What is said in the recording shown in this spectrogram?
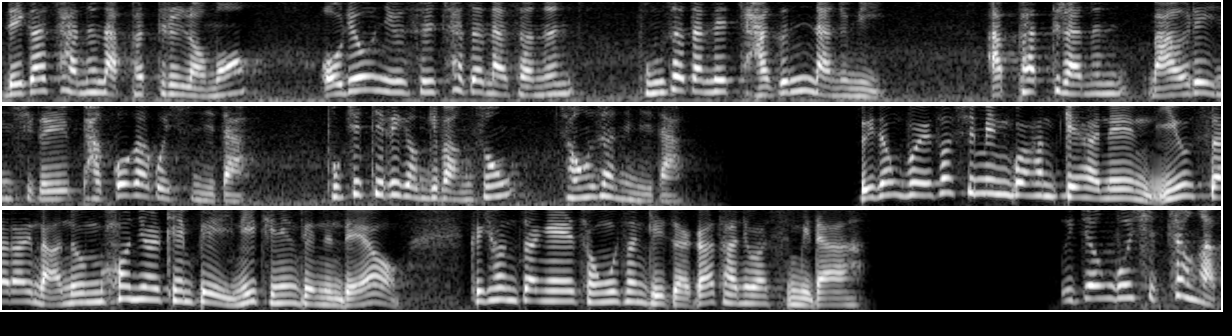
내가 사는 아파트를 넘어 어려운 이웃을 찾아 나서는 봉사단의 작은 나눔이 아파트라는 마을의 인식을 바꿔가고 있습니다. 복지TV 경기방송 정우선입니다. 의정부에서 시민과 함께하는 이웃사랑 나눔 헌혈 캠페인이 진행됐는데요. 그 현장에 정우선 기자가 다녀왔습니다. 의정부 시청 앞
